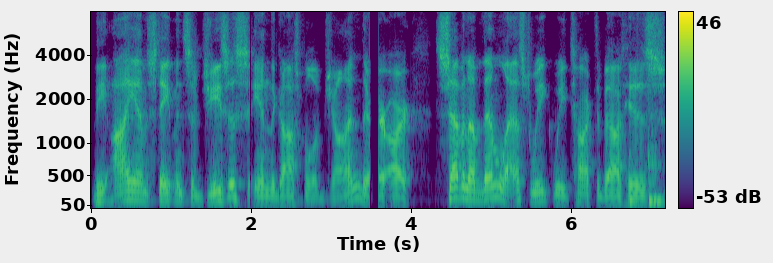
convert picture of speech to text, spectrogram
the I am statements of Jesus in the Gospel of John. There are seven of them. Last week we talked about his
